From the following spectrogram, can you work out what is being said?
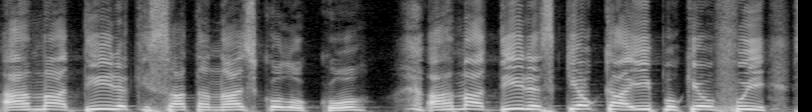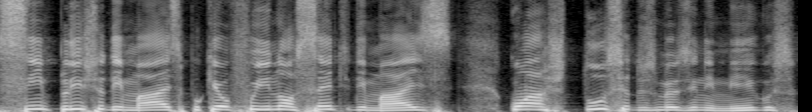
armadilha que Satanás colocou, armadilhas que eu caí porque eu fui simplista demais, porque eu fui inocente demais, com a astúcia dos meus inimigos.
